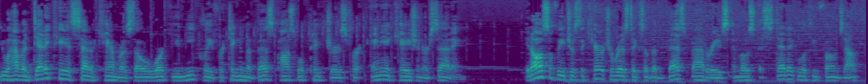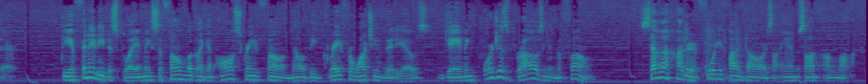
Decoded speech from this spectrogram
You will have a dedicated set of cameras that will work uniquely for taking the best possible pictures for any occasion or setting. It also features the characteristics of the best batteries and most aesthetic looking phones out there. The Infinity display makes the phone look like an all-screen phone that will be great for watching videos, gaming, or just browsing in the phone. $745 on Amazon Unlocked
